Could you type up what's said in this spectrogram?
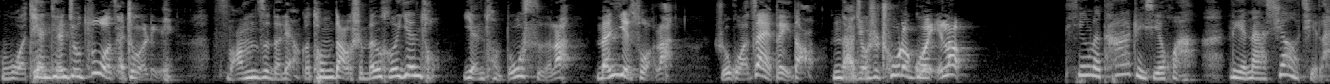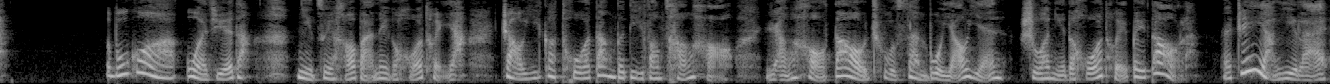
我天天就坐在这里，房子的两个通道是门和烟囱，烟囱堵死了，门也锁了。如果再被盗，那就是出了鬼了。”听了他这些话，列娜笑起来。不过，我觉得你最好把那个火腿呀找一个妥当的地方藏好，然后到处散布谣言，说你的火腿被盗了。这样一来，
